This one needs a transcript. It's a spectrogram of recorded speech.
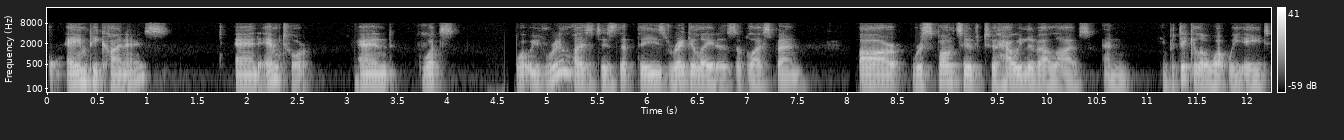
the AMP kinase, and mTOR. And what's what we've realized is that these regulators of lifespan are responsive to how we live our lives, and in particular, what we eat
